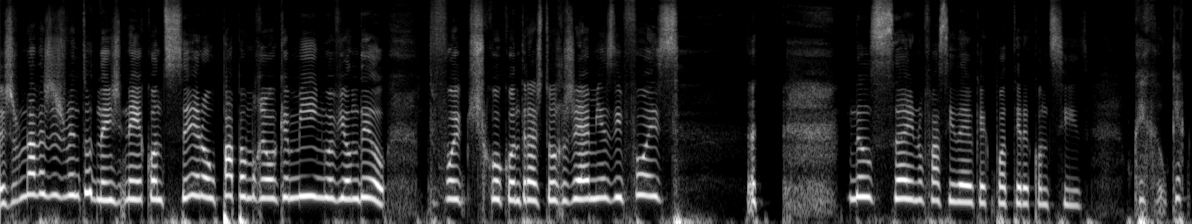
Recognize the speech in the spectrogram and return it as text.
as jornadas da juventude nem, nem aconteceram, o Papa morreu a caminho, o avião dele foi, chocou contra as torres gêmeas e foi-se. não sei, não faço ideia o que é que pode ter acontecido que, é que, o que é que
